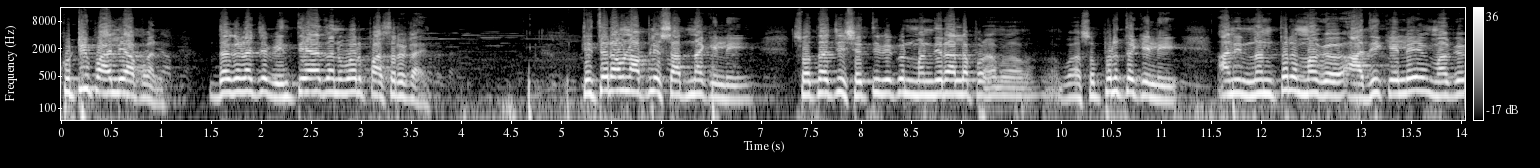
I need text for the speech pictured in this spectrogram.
कुठे पाहिली आपण? दगडाच्या भिंती आहेत आणि वर पासरट आहे तिथे राहून आपली साधना केली. स्वतःची शेती विकून मंदिराला सुपूर्त केली. आणि नंतर मग आधी केले मग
